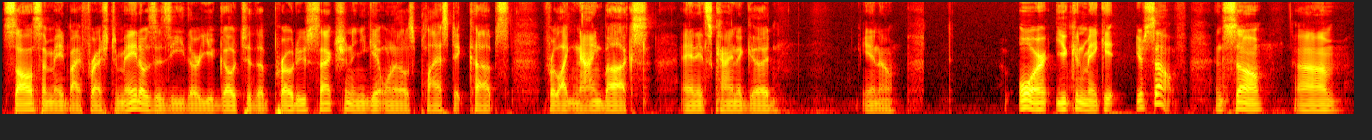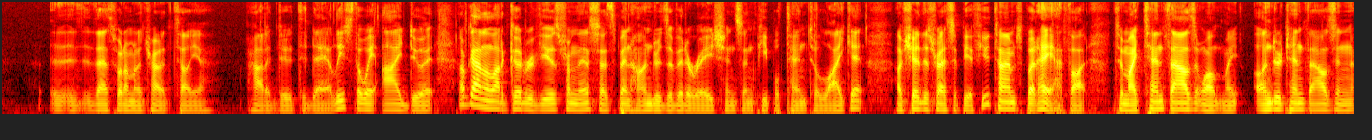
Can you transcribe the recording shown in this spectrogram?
salsa made by fresh tomatoes is either you go to the produce section and you get one of those plastic cups for like nine bucks and it's kind of good, you know. Or you can make it yourself. And so um, that's what I'm going to try to tell you how to do today, at least the way I do it. I've gotten a lot of good reviews from this. It's been hundreds of iterations, and people tend to like it. I've shared this recipe a few times, but hey, I thought to my 10,000, well, my under 10,000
